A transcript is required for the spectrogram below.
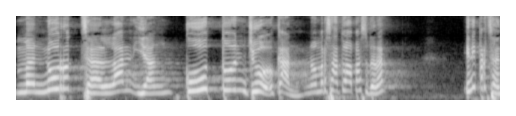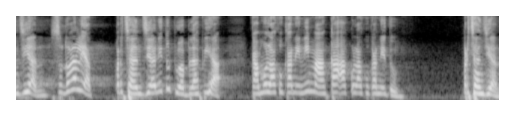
menurut jalan yang kutunjukkan. Nomor satu apa saudara? Ini perjanjian. Saudara lihat, perjanjian itu dua belah pihak. Kamu lakukan ini maka aku lakukan itu. Perjanjian.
